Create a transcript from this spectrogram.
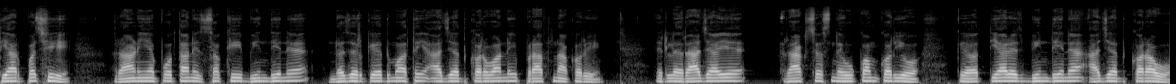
ત્યાર પછી રાણીએ પોતાની સખી બિંદીને નજરકેદમાંથી આઝાદ કરવાની પ્રાર્થના કરી. એટલે રાજાએ રાક્ષસને હુકમ કર્યો કે અત્યારે જ બિંદીને આઝાદ કરાવો.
